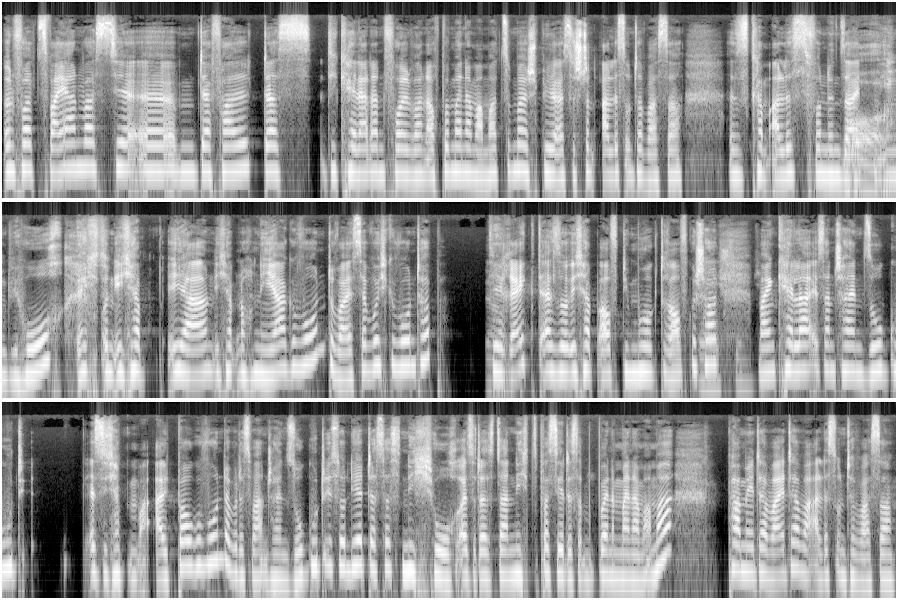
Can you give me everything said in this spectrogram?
und vor zwei Jahren war es hier, ähm, der Fall, dass die Keller dann voll waren, auch bei meiner Mama zum Beispiel, also es stand alles unter Wasser, also es kam alles von den Seiten Boah. irgendwie hoch Echt? und ich habe ja, und ich habe noch näher gewohnt, du weißt ja, wo ich gewohnt habe. Direkt, also ich habe auf die Murg draufgeschaut. Ja, mein Keller ist anscheinend so gut, also ich habe im Altbau gewohnt, aber das war anscheinend so gut isoliert, dass das nicht hoch, also dass da nichts passiert ist. Aber bei meiner Mama, ein paar Meter weiter, war alles unter Wasser.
